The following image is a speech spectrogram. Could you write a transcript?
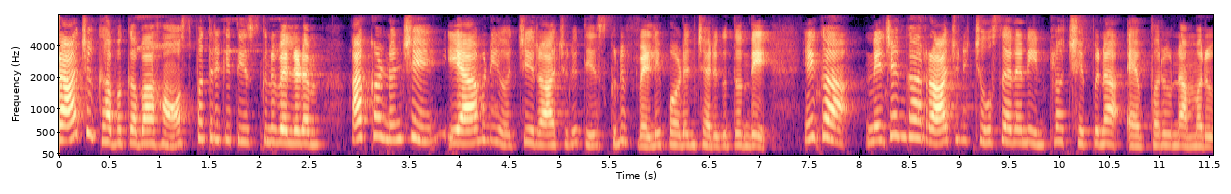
రాజు గబగబా ఆసుపత్రికి తీసుకుని వెళ్ళడం అక్కడి నుంచి యామిని వచ్చి రాజుని తీసుకుని వెళ్ళిపోవడం జరుగుతుంది. ఇక నిజంగా రాజుని చూశానని ఇంట్లో చెప్పినా ఎవ్వరూ నమ్మరు.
